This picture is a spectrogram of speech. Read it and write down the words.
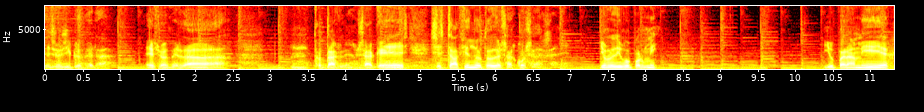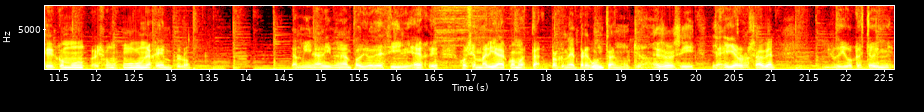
Eso sí que es verdad. Eso es verdad total. O sea que se está haciendo todas esas cosas. Yo lo digo por mí. Yo para mí es que como un- es un, un ejemplo. A mí nadie me ha podido decir, "Eh, José María, ¿cómo está? Porque me preguntan mucho. Eso sí, y ellos lo saben. Yo digo que estoy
